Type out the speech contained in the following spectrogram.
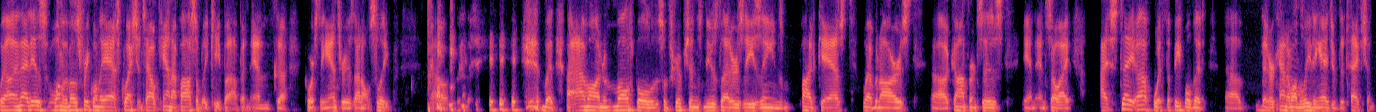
Well, and that is one of the most frequently asked questions. How can I possibly keep up? And, and uh, of course, the answer is I don't sleep. Uh, but I'm on multiple subscriptions, newsletters, e-zines, podcasts, webinars, uh, conferences, and and so I I stay up with the people that uh, that are kind of on the leading edge of detection.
